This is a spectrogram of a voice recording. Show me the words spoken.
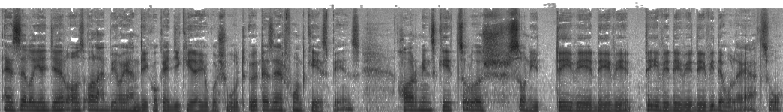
Ezzel a jegyel az alábbi ajándékok egyikére jogosult. 5000 font készpénz, 32 szolos Sony TV, DVD, TV, DVD videólejátszó,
